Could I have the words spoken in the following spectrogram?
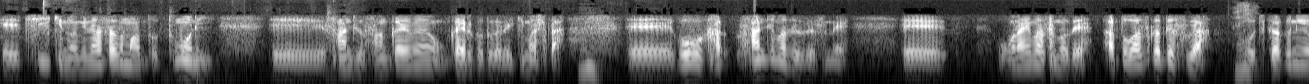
えー地域の皆様とともに、えー33回目を迎えることができました、えー午後か3時までですね、えー行いますのであとわずかですが、はい。お近くに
